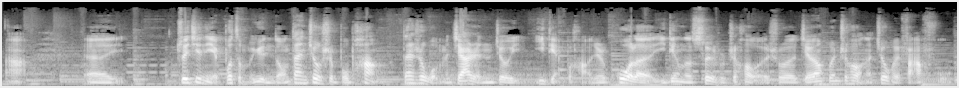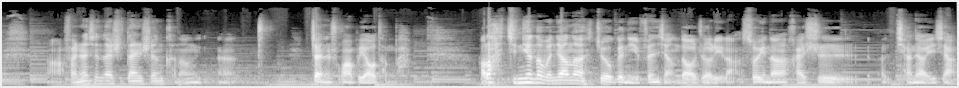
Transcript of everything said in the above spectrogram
啊，呃，最近也不怎么运动，但就是不胖。但是我们家人就一点不好，就是过了一定的岁数之后，说结完婚之后呢就会发福啊。反正现在是单身，可能嗯站着说话不腰疼吧。好了，今天的文章呢就跟你分享到这里了。所以呢，还是强调一下，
